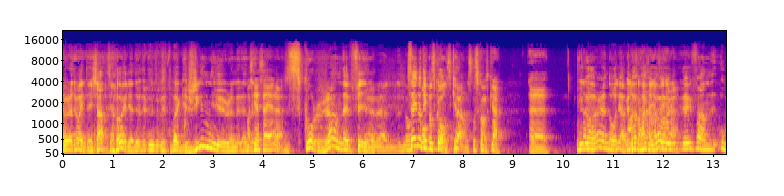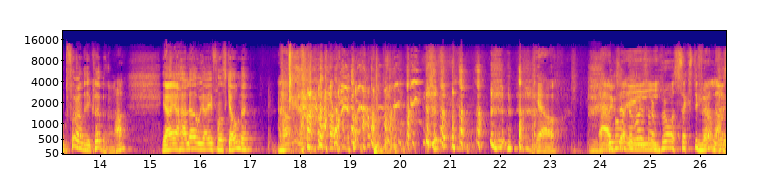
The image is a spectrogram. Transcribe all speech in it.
Gurra, du har inte en chans. Jag hör ju det. Du, du, du, du bara rinner ju ur en, en Vad ska jag säga då? skorrande fin... Säg någonting på skånska. På skånska? Eh, Vill du höra den dåliga? Vill Ja, du, höra, jag, höra. jag är ju fan ordförande i klubben. ja. Ja, ja, hallå, jag är från Skåne. Ja. ja. Det Jag bor var en sån bra 65 Möllan. Ni,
